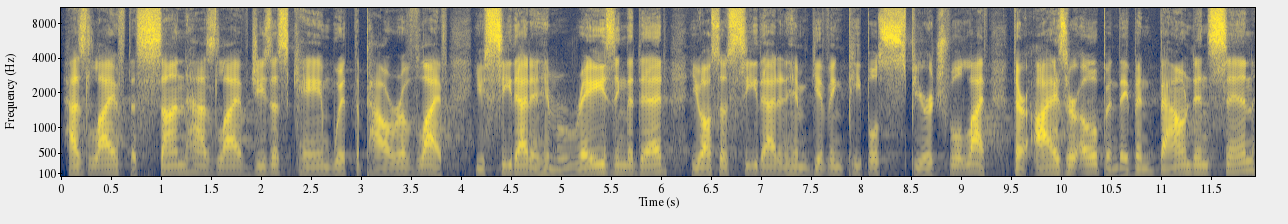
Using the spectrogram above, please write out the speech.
has life, the Son has life. Jesus came with the power of life. You see that in Him raising the dead. You also see that in Him giving people spiritual life. Their eyes are open, they've been bound in sin.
